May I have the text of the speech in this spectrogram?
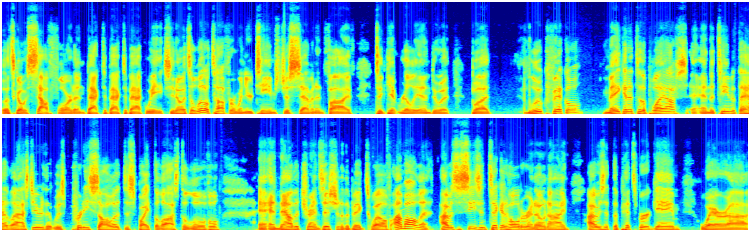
let's go with South Florida and back to back to back weeks. You know, it's a little tougher when your team's just seven and five to get really into it. But Luke Fickell making it to the playoffs and the team that they had last year that was pretty solid despite the loss to Louisville and, and now the transition to the Big 12. I'm all in. I was a season ticket holder in 09. I was at the Pittsburgh game where uh,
